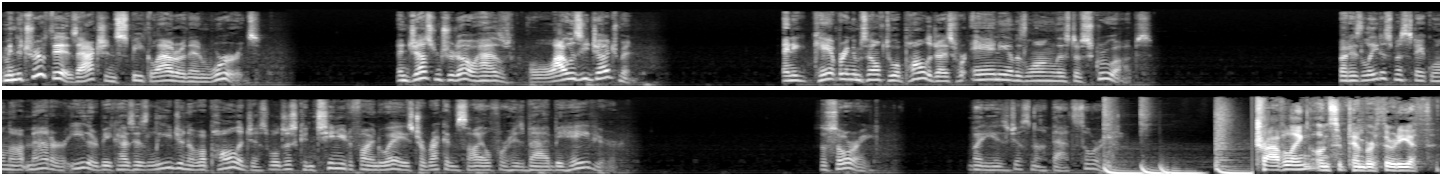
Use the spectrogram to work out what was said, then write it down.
I mean, the truth is, actions speak louder than words. And Justin Trudeau has lousy judgment. And he can't bring himself to apologize for any of his long list of screw ups. But his latest mistake will not matter either because his legion of apologists will just continue to find ways to reconcile for his bad behavior. So sorry, but he is just not that sorry. Traveling on September 30th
